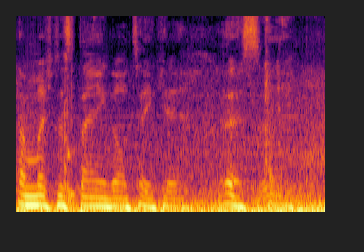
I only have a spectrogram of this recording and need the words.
How much this thing gonna take here? Let's see.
